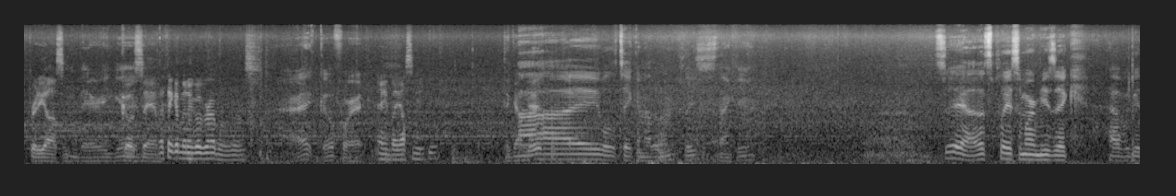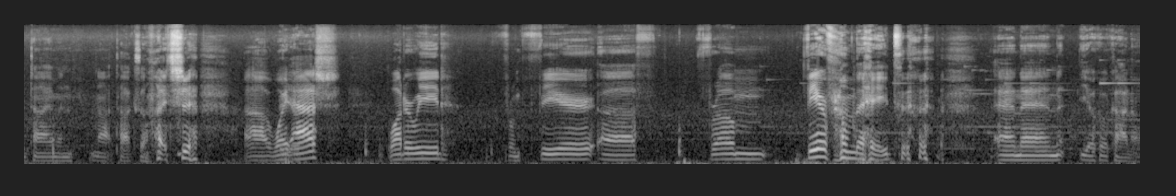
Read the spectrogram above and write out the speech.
It's pretty awesome. Very good. Go Sam. I think I'm gonna go grab one of those. All right, go for it. Anybody else need to do? Think I'm good? I will take another one, please. Thank you. Uh, So yeah, let's play some more music, have a good time, and not talk so much. uh, White Ash, Waterweed, from Fear, uh, f- from Fear from the Hate, and then Yoko Kanno.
